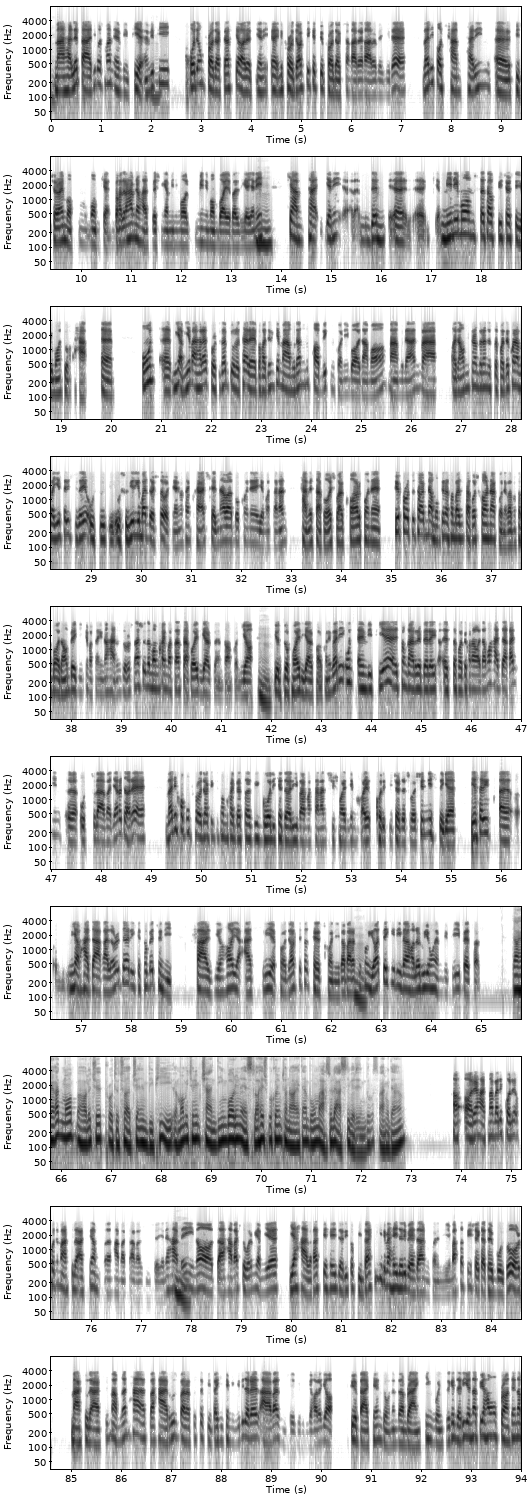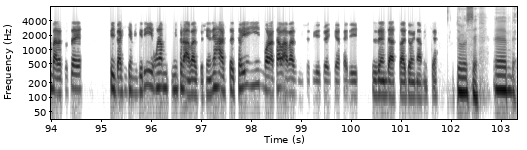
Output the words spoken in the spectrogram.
مرحله بعدی واسه من MVP MVP خود اون product است که آره یعنی یعنی product ی که توی production قرار قرار بگیره ولی با کمترین feature های ممکن. به خاطر همین هم هست بهش میگم minimal minimum viable دیگه. یعنی کم یعنی minimum set of features که you want to have. اون میگم یه مرحله از prototype جلوتره به خاطر اینکه معمولا اونو public می‌کنی با آدما معمولا و آدما می‌تونن برن استفاده کنن و یه سری چیزای اصولی دیگه باید داشته باشه یعنی مثلا crash خیلی نباید بکنه یا مثلا همه صفحه‌هاش باید کار کنه. توی prototype نه ممکن اصلا بعضی صفحاش کار نکنه و مثلا با آدما بگی که مثلا اینا هنوز درست نشده ما می‌خوایم مثلا صفحه دیگر رو امتحان کنیم یا یا دکمه دیگر رو کار کنیم. ولی اون MVP چون قراره بره استفاده کنه آدما حداقل این اصول اولیه رو داره. ولی خب اون product ی که تو می‌خوای بسازی گلی که داری و مثلا 6 ماه دیگه می‌خوای کلی feature داشته باشی نیست دیگه. یه سری میگم حداقل رو داری که تو بتونی فرضیه های اصلی product رو تست کنی و برای اون یاد بگیری و حالا روی اون MVP بسازی. در حقیقت ما حالا چه prototype چه MVP ما می‌تونیم چندین بار اینو اصلاحش بکنیم تا نهایتا به اون محصول اصلی برسیم. درست فهمیدم؟ آره حتما ولی خود خود محصول اصلی هم همش عوض میشه. یعنی همه اینا در همش دوباره میگم یه یه حلقه است که هی داری تو feedback می‌گیری و هی داری بهتر می‌کنی دیگه. مثلا این شرکت های بزرگ محصول اصلی معمولا هست و هر روز بر اساس feedback ی که می‌گیری داره عوض میشه دیگه. حالا یا توی back end و نمی‌دونم ranking و این چیزی که داری یا نه توی همون front end هم بر اساس feedback ی که می‌گیری اونم می‌تونه عوض بشه. یعنی هر ستای این مرتب عوض میشه توی جایی که خیلی زنده است و dynamic ه درسته.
